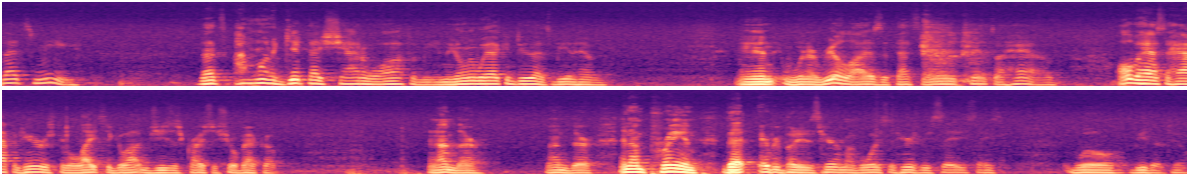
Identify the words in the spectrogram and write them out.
that's me. That's I want to get that shadow off of me, and the only way I can do that is be in heaven. And when I realize that that's the only chance I have, all that has to happen here is for the lights to go out and Jesus Christ to show back up. And I'm there. I'm there. And I'm praying that everybody that's hearing my voice that hears me say these things will be there too.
